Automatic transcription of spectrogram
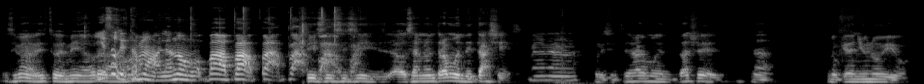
Encima de esto de media hora. Y eso que ¿no? estamos hablando como pa, pa, pa, pa. Sí, pa, sí, sí, pa. sí. O sea, no entramos en detalles. No, no, no. Porque si entramos en detalles, nada. No queda ni uno vivo.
